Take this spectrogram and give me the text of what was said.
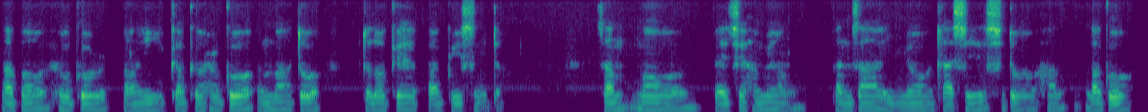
마법 효과를 많이 가급하고 음악도 부드럽게 바뀌고 있습니다. 잠못 배치하면 반사이며 다시 시도하라고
